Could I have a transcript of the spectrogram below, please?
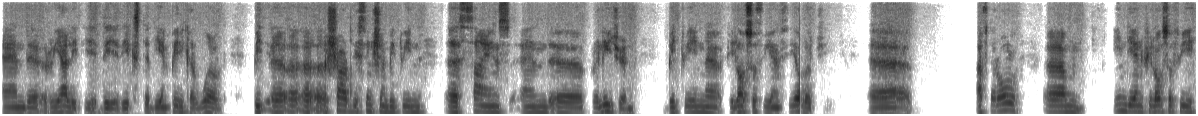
and reality, the the, the empirical world, Be, a, a, sharp distinction between uh, science and uh, religion, between uh, philosophy and theology. After all, um, Indian philosophy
